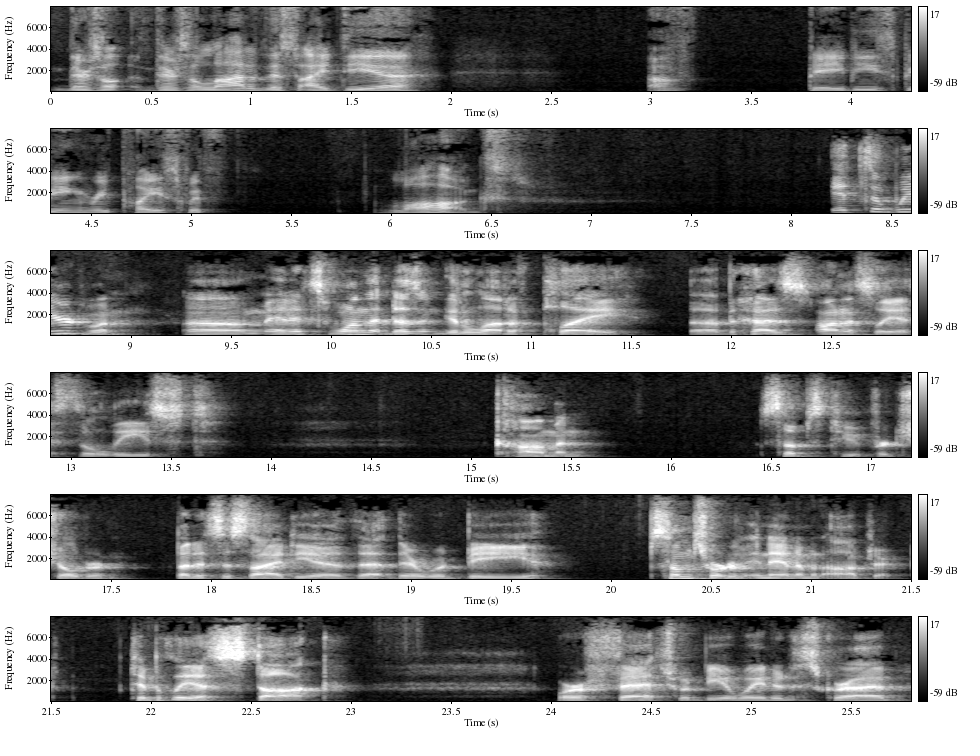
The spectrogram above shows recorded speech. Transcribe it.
there's a there's a lot of this idea of babies being replaced with logs. It's a weird one, um, and it's one that doesn't get a lot of play uh, because honestly, it's the least common substitute for children. But it's this idea that there would be some sort of inanimate object, typically a stock or a fetch would be a way to describe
